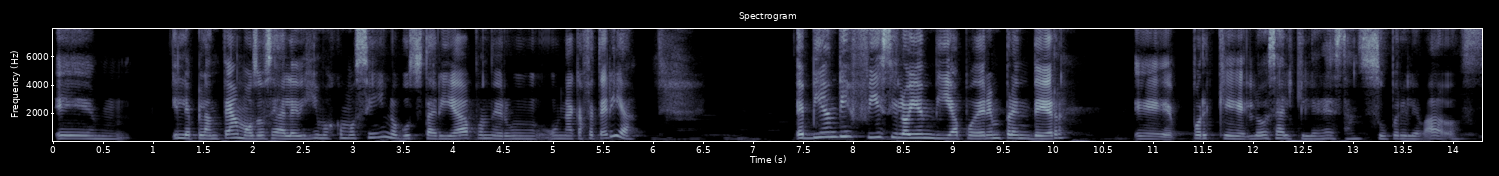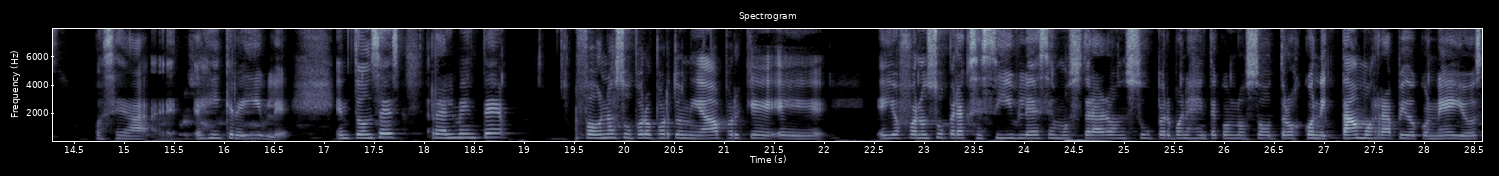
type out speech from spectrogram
em, y le planteamos, o sea, le dijimos como sí, nos gustaría poner una cafetería. Es bien difícil hoy en día poder emprender eh, porque los alquileres están súper elevados. O sea, e, es increíble. Entonces, realmente fue una súper oportunidad porque eh, ellos fueron súper accesibles, se mostraron súper buena gente con nosotros, conectamos rápido con ellos.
